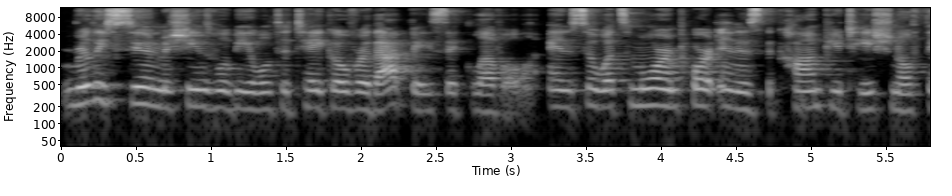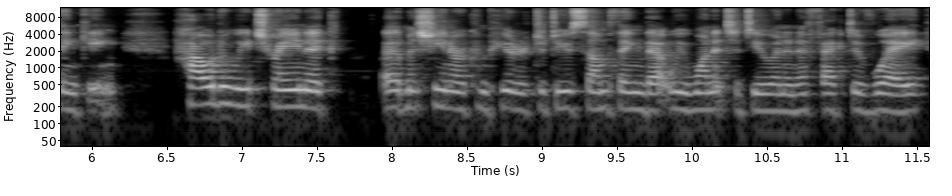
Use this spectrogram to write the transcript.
really soon machines will be able to take over that basic level. And so what's more important is the computational thinking. How do we train a, a, machine or a computer to do something that we want it to do in an effective way?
